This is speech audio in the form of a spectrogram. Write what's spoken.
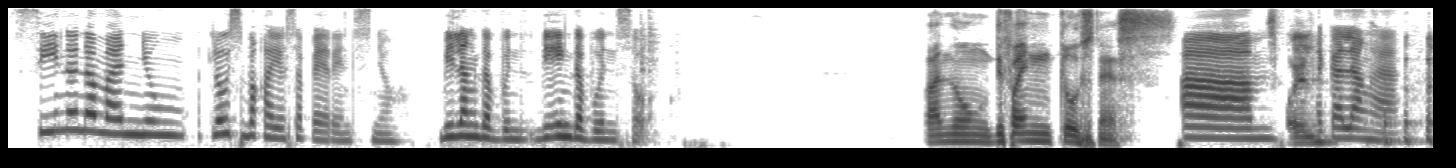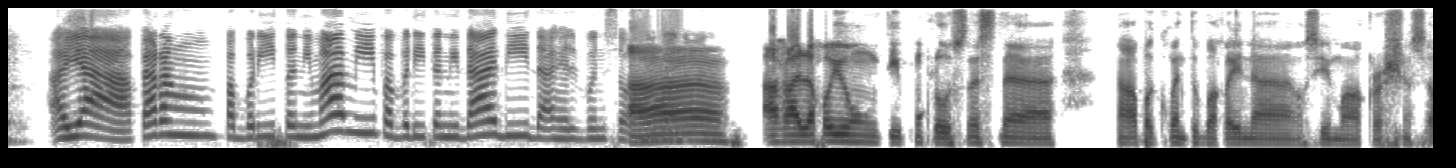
Sino naman yung, close ba kayo sa parents nyo? Bilang the bun, being the bunso. Anong define closeness? Um, Spoiled. teka lang ha. Ah, yeah. Parang paborito ni mami, paborito ni daddy dahil bunso. Ah, akala ko yung tipong closeness na nakapagkwento ba kayo na kasi yung mga crush nyo sa,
